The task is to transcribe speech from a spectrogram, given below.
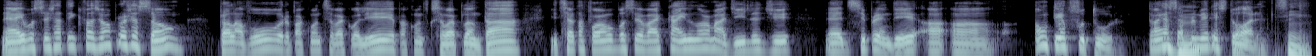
né, aí você já tem que fazer uma projeção para a lavoura, para quando você vai colher, para quando você vai plantar, e de certa forma você vai caindo na armadilha de, é, de se prender a, a, a, um tempo futuro. Então essa uhum. é a uhum. primeira história. Sim.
